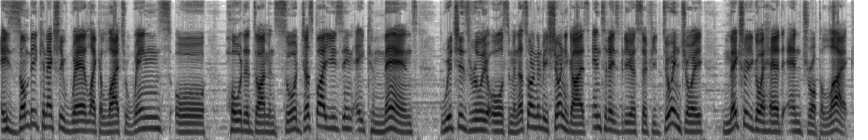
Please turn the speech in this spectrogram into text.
a zombie can actually wear like elytra wings or hold a diamond sword just by using a command which is really awesome and that's what I'm going to be showing you guys in today's video so if you do enjoy make sure you go ahead and drop a like.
